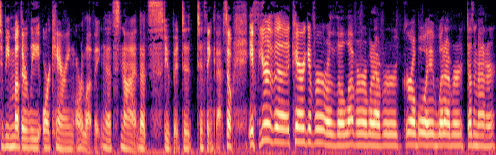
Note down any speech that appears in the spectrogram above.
to be motherly or caring or loving. That's not that's stupid to to think that. So if you're the caregiver or the lover or whatever, girl boy, whatever, doesn't matter.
